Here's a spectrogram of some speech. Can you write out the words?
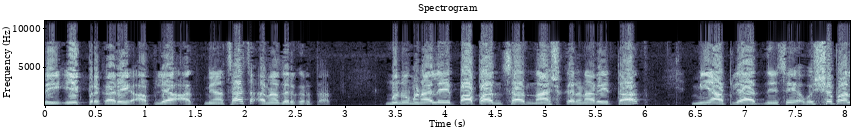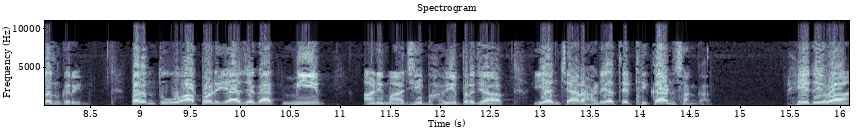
ते एक प्रकारे आपल्या आत्म्याचाच अनादर करतात. म्हणून म्हणाले पापांचा नाश करणारे तात मी आपल्या आज्ञेचे अवश्य पालन करीन. परंतु आपण या जगात मी आणि माझी भावी प्रजा यांच्या राहण्याचे ठिकाण सांगा. हे देवा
